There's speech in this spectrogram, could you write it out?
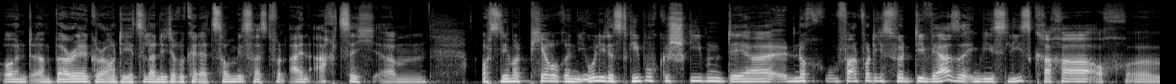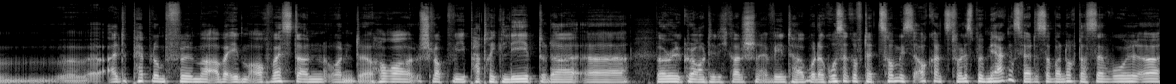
und ähm, Burial Ground, die jetzt landet die Rückkehr der Zombies heißt von 81. Ähm, Außerdem hat Piero Regnoli das Drehbuch geschrieben, der noch verantwortlich ist für diverse irgendwie Sleaze-Kracher, auch äh, alte Peplum-Filme, aber eben auch Western und äh, Horrorschlock wie Patrick lebt oder äh, Burial Ground, den ich gerade schon erwähnt habe, oder Großangriff der Zombies, auch ganz toll ist. Bemerkenswert ist aber noch, dass er wohl äh,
